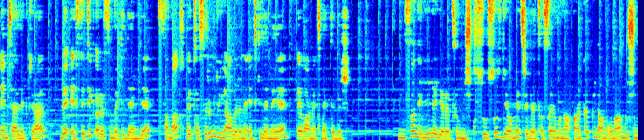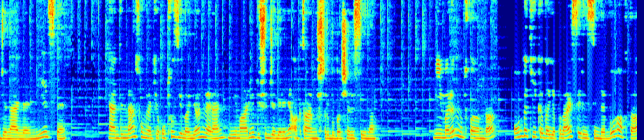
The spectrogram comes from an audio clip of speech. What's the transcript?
entelektüel ve estetik arasındaki denge sanat ve tasarım dünyalarını etkilemeye devam etmektedir. İnsan eliyle yaratılmış kusursuz geometri ve tasarımına arka plan olan düşüncelerle Mies de kendinden sonraki 30 yıla yön veren mimari düşüncelerini aktarmıştır bu başarısıyla. Mimarın Mutfağında 10 dakikada yapılar serisinde bu hafta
